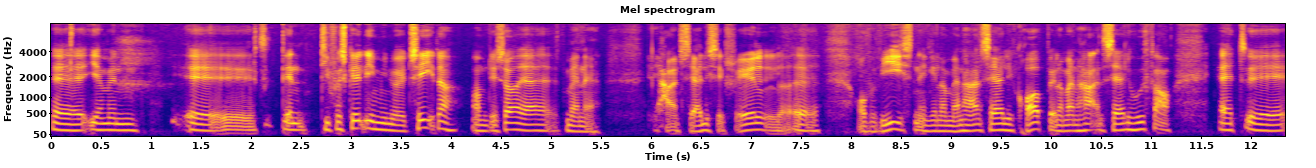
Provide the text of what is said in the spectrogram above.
øh, jamen, øh, den, de forskellige minoriteter, om det så er, at man er, har en særlig seksuel øh, overbevisning, eller man har en særlig krop, eller man har en særlig hudfarve, at øh,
